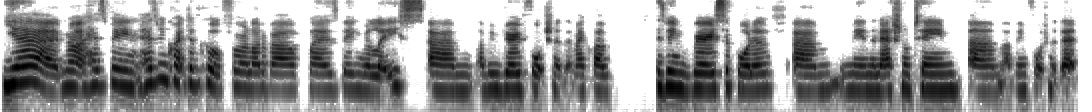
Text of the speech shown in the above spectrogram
Yeah, no, it has been has been quite difficult for a lot of our players being released. Um, I've been very fortunate that my club has been very supportive. Um, me and the national team. Um, I've been fortunate that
